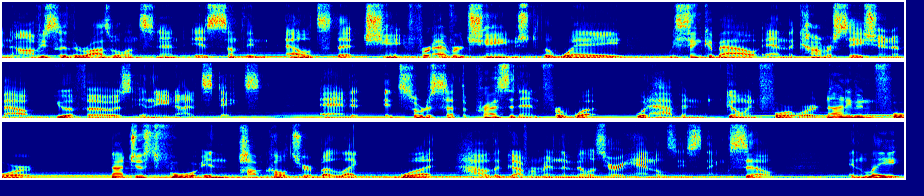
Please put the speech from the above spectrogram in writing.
And obviously, the Roswell incident is something else that cha- forever changed the way we think about and the conversation about UFOs in the United States. And it, it sort of set the precedent for what would happen going forward, not even for, not just for in pop culture, but like what, how the government and the military handles these things. So, in late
